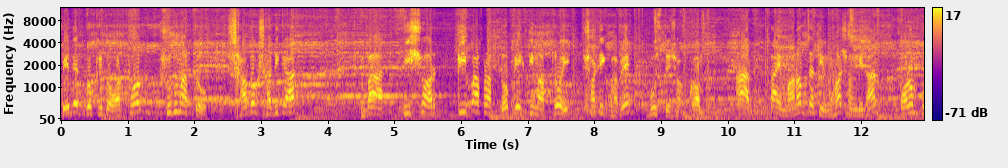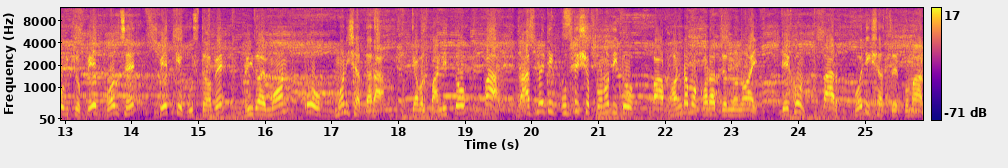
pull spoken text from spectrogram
বেদের প্রকৃত অর্থ শুধুমাত্র সাধক সাধিকা বা ঈশ্বর কৃপাপ্রাপ্ত ব্যক্তি মাত্রই সঠিকভাবে বুঝতে সক্ষম। আর তাই মানব জাতির মহাসংবিধান, পরম পবিত্র বেদ বলছে, বেদকে বুঝতে হবে হৃদয়, মন ও মনীষার দ্বারা। কেবল পাণ্ডিত্য বা রাজনৈতিক উদ্দেশ্য প্রণোদিত বা ভণ্ডামো করার জন্য নয়। দেখুন তার বৈদিক শাস্ত্রের প্রমাণ।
